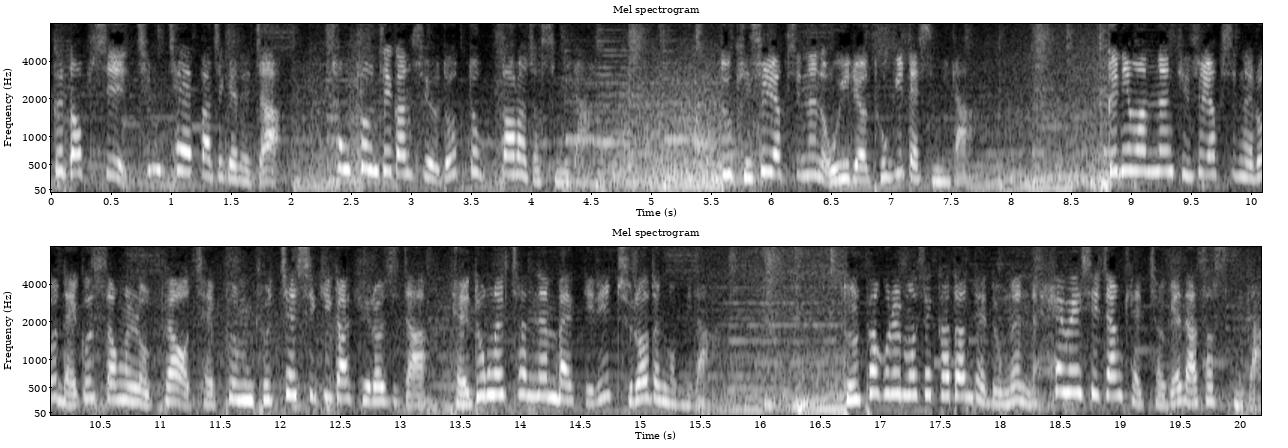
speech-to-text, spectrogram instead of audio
끝없이 침체에 빠지게 되자 송풍지관 수요도 뚝 떨어졌습니다. 또 기술 혁신은 오히려 독이 됐습니다. 끊임없는 기술 혁신으로 내구성을 높여 제품 교체 시기가 길어지자 대동을 찾는 발길이 줄어든 겁니다. 돌파구를 모색하던 대동은 해외 시장 개척에 나섰습니다.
